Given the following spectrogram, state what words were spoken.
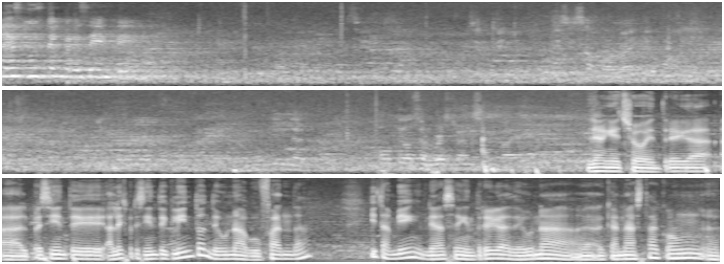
les guste el presente. Le han hecho entrega al presidente, al expresidente Clinton de una bufanda y también le hacen entrega de una canasta con eh,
